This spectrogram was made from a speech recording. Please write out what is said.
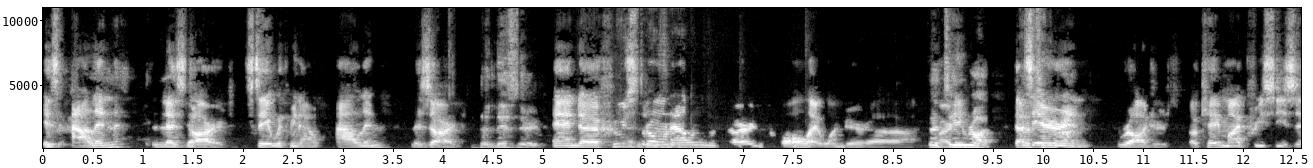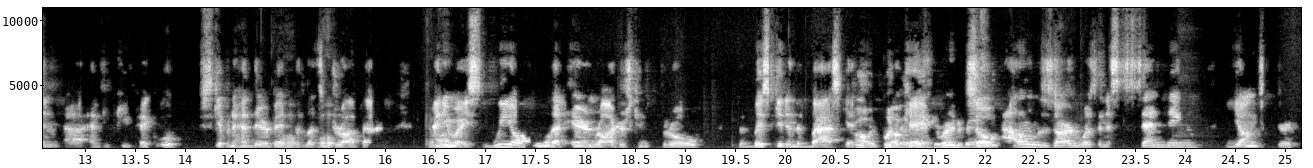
is Allen Lazard. Say it with me now. Allen Lazard. The lizard. And uh, who's Yeah, throwing Lazard. Allen Lazard the ball, I wonder? Uh, That's Marty? A Rod. That's, That's Aaron Rodgers. Okay, my preseason uh, MVP pick. Oop, skipping ahead there a bit, Whoa, but let's whoa. draw it back. Come on. Anyways, we all know that Aaron Rodgers can throw the biscuit in the basket. Oh, put Okay, basket right in the basket. So Allen Lazard was an ascending youngster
